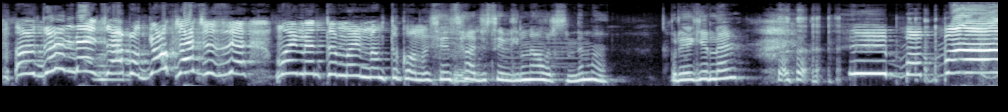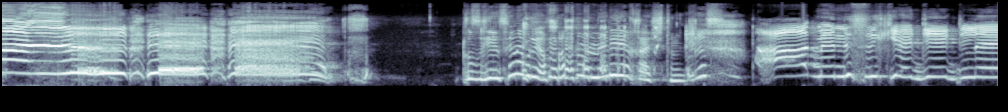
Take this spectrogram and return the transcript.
Öldüm ben çabuk. Yoksa sizi mıymıntı mıymıntı konuş. Sen sadece sevgilini alırsın değil mi? Buraya gel lan. Baba. Kız gelsene buraya. Fatma nereye kaçtın kız? Aa, beni sikecekler.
